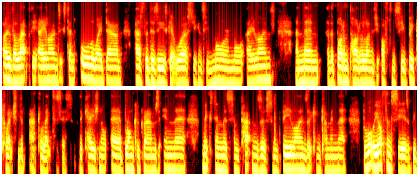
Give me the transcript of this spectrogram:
overlap the A lines, extend all the way down. As the disease get worse, you can see more and more A lines. And then at the bottom part of the lungs, you often see big collections of atelectasis with occasional air bronchograms in there, mixed in with some patterns of some B lines that can come in there. But what we often see is we,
